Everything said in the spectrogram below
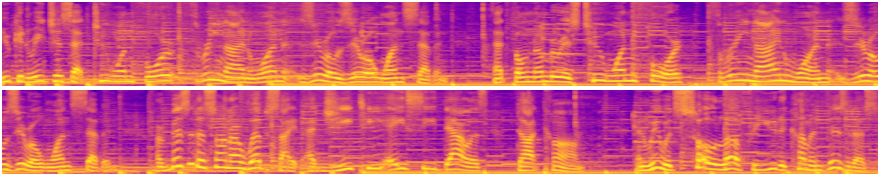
You can reach us at 214 391 0017. That phone number is 214 391 0017. Or visit us on our website at gtacdallas.com. And we would so love for you to come and visit us.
